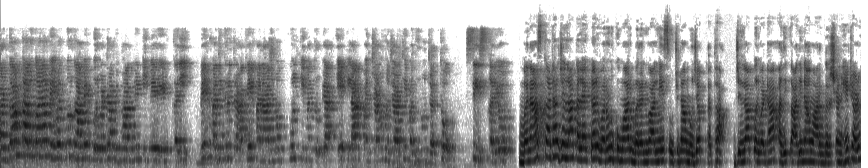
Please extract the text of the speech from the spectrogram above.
વડગામ તાલુકાના મેમતપુર ગામે પુરવઠા વિભાગની ટીમે રેડ કરી. બિન અધિકૃત રાખેલ અનાજનો કુલ કિંમત રૂપિયા એક લાખ વધુનો જથ્થો સીઝ કર્યો. બનાસકાંઠા જિલ્લા કલેક્ટર વરુણકુમાર બરનવાલની સૂચના મુજબ તથા જિલ્લા પુરવઠા અધિકારીના માર્ગદર્શન હેઠળ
